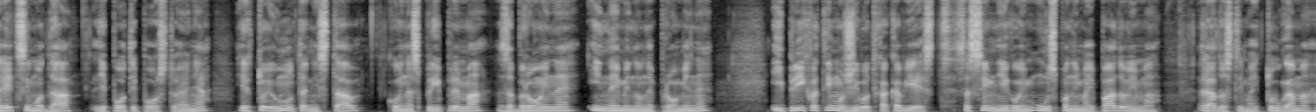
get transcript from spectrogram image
Recimo da ljepoti postojanja, jer to je unutarnji stav koji nas priprema za brojne i neminovne promjene i prihvatimo život kakav jest, sa svim njegovim usponima i padovima, radostima i tugama,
